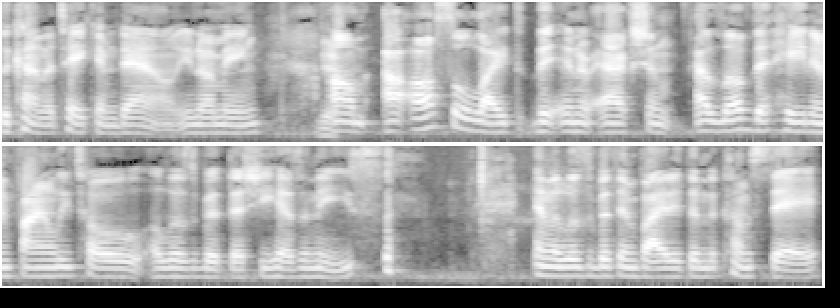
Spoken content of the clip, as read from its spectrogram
to kind of take him down. You know what I mean? Yeah. Um, I also liked the interaction. I love that Hayden finally told Elizabeth that she has a niece. and Elizabeth invited them to come stay.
